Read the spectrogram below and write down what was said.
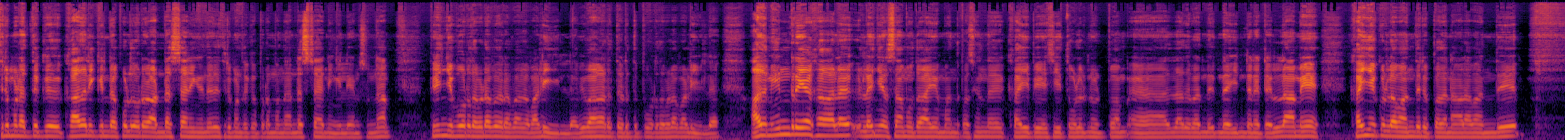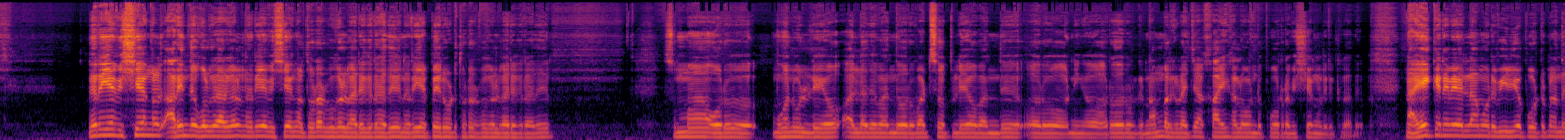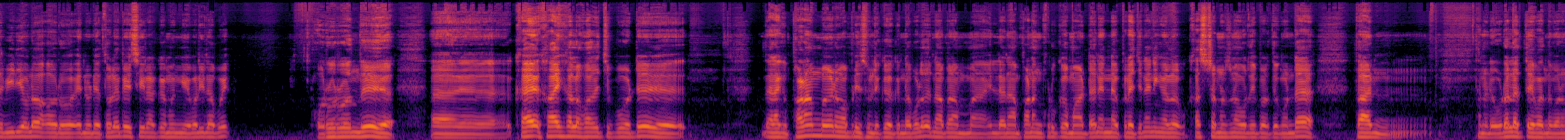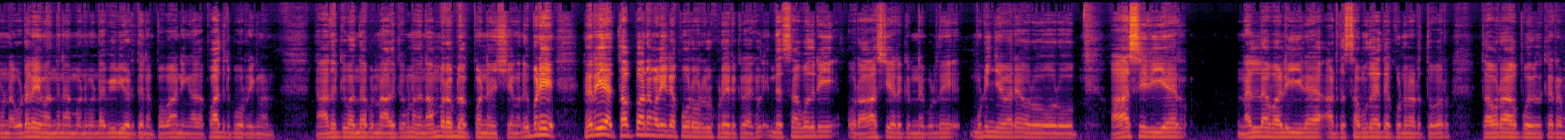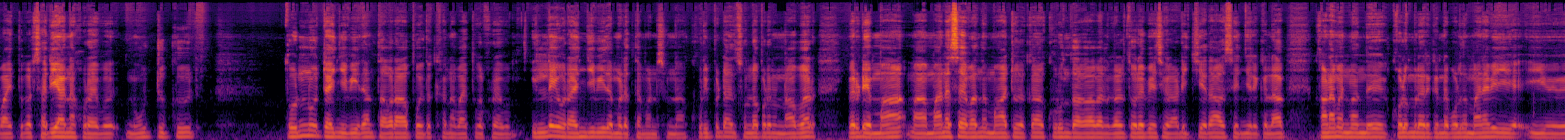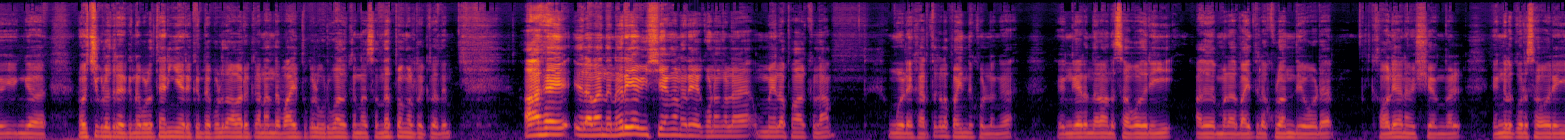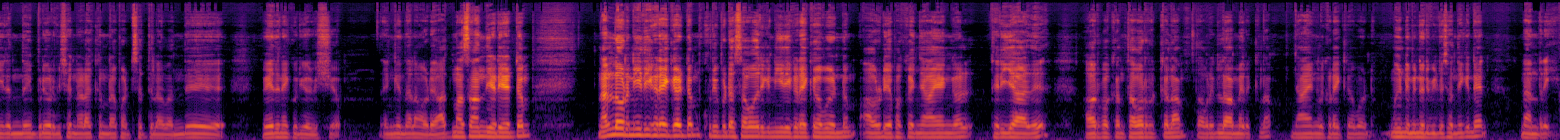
திருமணத்துக்கு காதலிக்கின்ற பொழுது ஒரு அண்டர்ஸ்டாண்டிங் இருந்தது திருமணத்துக்கு அப்புறம் வந்து அண்டர்ஸ்டாண்டிங் இல்லைன்னு சொன்னால் பிரிஞ்சு போகிறத விட வேறு வழி இல்லை. விவாகரத்தை எடுத்து போகிறத விட வழி இல்லை. அது இன்றைய கால இளைஞர் சமுதாயம் வந்து பசங்க இந்த கைபேசி தொழில்நுட்பம் அதாவது வந்து இந்த இன்டர்நெட் எல்லாமே கையக்குள்ளே வந்திருப்பதனால வந்து நிறைய விஷயங்கள் அறிந்து கொள்கிறார்கள் நிறைய விஷயங்கள் தொடர்புகள் வருகிறது நிறைய பேரோட தொடர்புகள் வருகிறது. சும்மா ஒரு முகநூல்லையோ அல்லது வந்து ஒரு வாட்ஸ்அப்லேயோ வந்து ஒரு நீங்கள் ஒரு ஒரு நம்பர் கிடைச்சா ஹாய் ஹலோன்னு போடுற விஷயங்கள் இருக்கிறது. நான் ஏற்கனவே எல்லாம் ஒரு வீடியோ போட்டிருப்பேன். அந்த வீடியோவில் ஒரு என்னுடைய தொலைபேசி இலக்கம் இங்கே வெளியில் போய் ஒரு ஒரு வந்து ஹாய் ஹலோ கதைச்சி போட்டு எனக்கு பணம் வேணும் அப்படின்னு சொல்லி கேட்கின்ற பொழுது நான் நம்ம இல்லை நான் பணம் கொடுக்க மாட்டேன் என்ன பிரச்சனை? நீங்கள் கஸ்டமர்ஸ்னால் உறுதிப்படுத்தி கொண்ட தான் தன்னுடைய உடலத்தை வந்து வேணும் உடலை வந்து நான் பண்ண வீடியோ எடுத்து அனுப்பவா நீங்கள் அதை பார்த்துட்டு போடுறீங்களா நான் அதுக்கு வந்து அப்புறம் நான் அதுக்கப்புறம் அந்த நம்பரை பிளாக் பண்ண விஷயங்கள். இப்படி நிறைய தப்பான வழியில் போகிறவர்கள் கூட இருக்கிறார்கள். இந்த சகோதரி ஒரு ஆசிரியர் இருக்கின்ற பொழுது முடிஞ்ச வரை ஒரு ஒரு ஆசிரியர் நல்ல வழியில் அடுத்த சமுதாயத்தை கொண்டு நடத்துவர் தவறாக போயிருக்கிற வாய்ப்புகள் சரியான குறைவு. நூற்றுக்கு தொண்ணூற்றஞ்சு வீதம் தவறாக போவதற்கான வாய்ப்புகள் குறைவு. இல்லை ஒரு அஞ்சு வீதம் எடுத்தோம்னு சொன்னால் குறிப்பிட்ட அது சொல்லப்படுற நபர் இவருடைய மா ம- மனசை வந்து மாற்றுவதற்காக குறுந்தகவல்கள் தொலைபேசிகள் அடித்து ஏதாவது செஞ்சுருக்கலாம். கணவன் வந்து கொழும்பில் இருக்கின்ற பொழுது மனைவி இங்கே நொச்சிக்குளத்தில் இருக்கின்ற பொழுது தனியாக இருக்கின்ற பொழுது அவருக்கான அந்த வாய்ப்புகள் உருவாக்குற சந்தர்ப்பங்கள் இருக்கிறது. ஆக இதில் வந்து நிறைய விஷயங்கள் நிறைய குணங்களை உண்மையில் பார்க்கலாம். உங்களுடைய கருத்துக்களை பகிர்ந்து கொள்ளுங்கள் எங்கே இருந்தாலும் அந்த சகோதரி அது வயிற்றில் குழந்தையோட கவலையான விஷயங்கள் எங்களுக்கு ஒரு சகோதரி இருந்து இப்படி ஒரு விஷயம் நடக்கின்ற பட்சத்தில் வந்து வேதனைக்குரிய ஒரு விஷயம். எங்கே இருந்தாலும் அவருடைய ஆத்மா சாந்தி அடையட்டும் நல்ல ஒரு நீதி கிடைக்கட்டும் குறிப்பிட்ட சகோதரிக்கு நீதி கிடைக்க வேண்டும். அவருடைய பக்கம் நியாயங்கள் தெரியாது. அவர் பக்கம் தவறு இருக்கலாம் தவறு இல்லாமல் இருக்கலாம் நியாயங்கள் கிடைக்க வேண்டும். மீண்டும் இன்னொரு வீடியோ சந்திக்கின்றேன். நன்றி.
